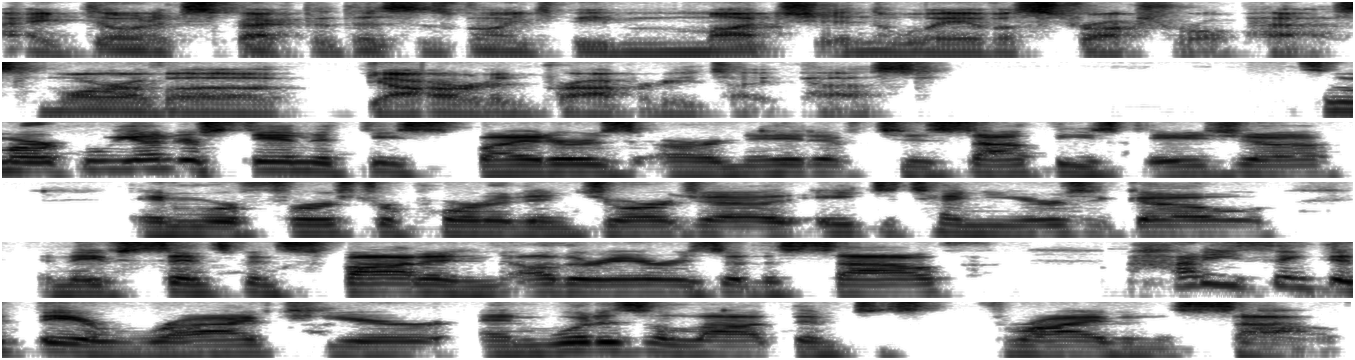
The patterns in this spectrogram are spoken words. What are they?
I don't expect that this is going to be much in the way of a structural pest, more of a yard and property type pest. So, Marc, we understand that these spiders are native to Southeast Asia and were first reported in Georgia eight to 10 years ago, and they've since been spotted in other areas of the South. How do you think that they arrived here, and what has allowed them to thrive in the South?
